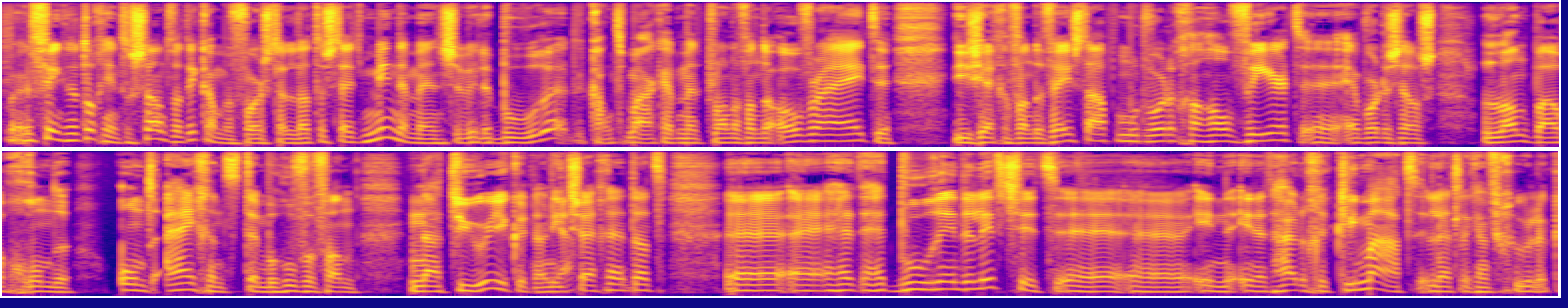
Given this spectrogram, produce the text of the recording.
Maar dat vind ik dan toch interessant, want ik kan me voorstellen dat er steeds minder mensen willen boeren. Dat kan te maken hebben met plannen van de overheid. eh, Die zeggen van de veestapel moet worden gehalveerd. Eh, Er worden zelfs landbouwgronden onteigend ten behoeve van natuur. Je kunt nou niet Ja. zeggen dat eh, het, het boeren in de lift zit eh, eh, in, in het huidige klimaat, letterlijk en figuurlijk.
